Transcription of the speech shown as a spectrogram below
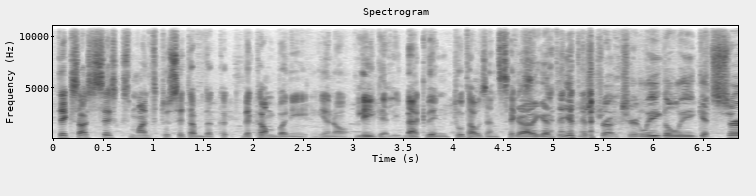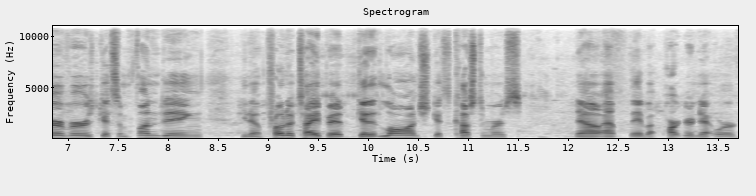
It takes us six months to set up the, the company, you know, legally. Back then, 2006. Got to get the infrastructure legally, get servers, get some funding, you know, prototype it, get it launched, get customers. Now they have a partner network.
